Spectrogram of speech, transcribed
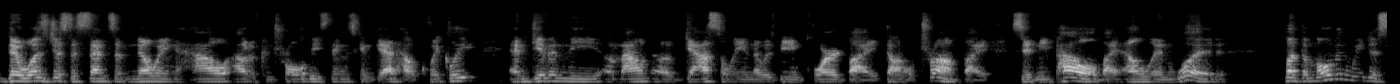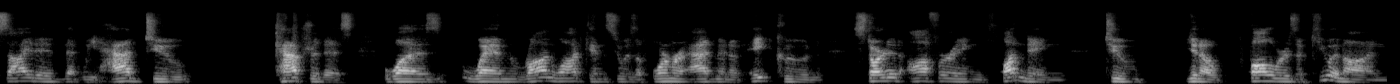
there was just a sense of knowing how out of control these things can get, how quickly. And given the amount of gasoline that was being poured by Donald Trump, by Sidney Powell, by L. Lin Wood, but the moment we decided that we had to capture this was when Ron Watkins, who was a former admin of 8kun, started offering funding to, you know, followers of QAnon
